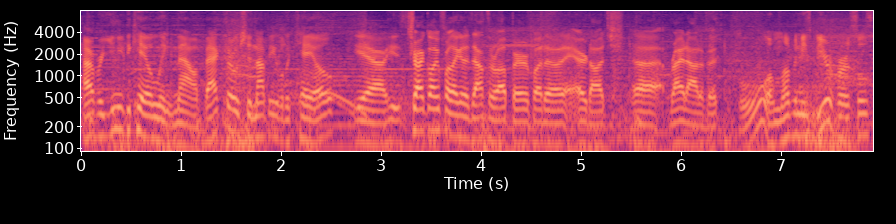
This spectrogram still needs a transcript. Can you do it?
However, you need to KO Link now. Back throw should not be able to KO. Yeah, he tried going for like a down throw up air, but uh, air dodge uh, right out of it. Ooh, I'm loving these B reversals.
